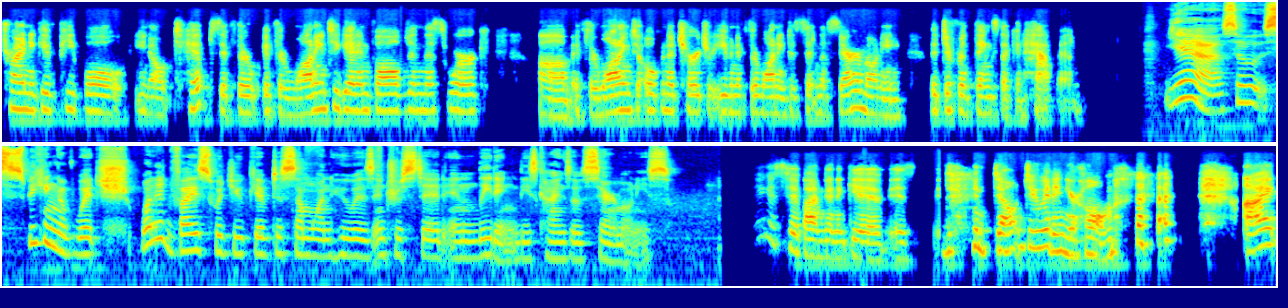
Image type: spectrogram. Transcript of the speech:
trying to give people you know tips if they're if they're wanting to get involved in this work um, if they're wanting to open a church or even if they're wanting to sit in a ceremony the different things that can happen yeah, so speaking of which, what advice would you give to someone who is interested in leading these kinds of ceremonies? The biggest tip I'm going to give is don't do it in your home. I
